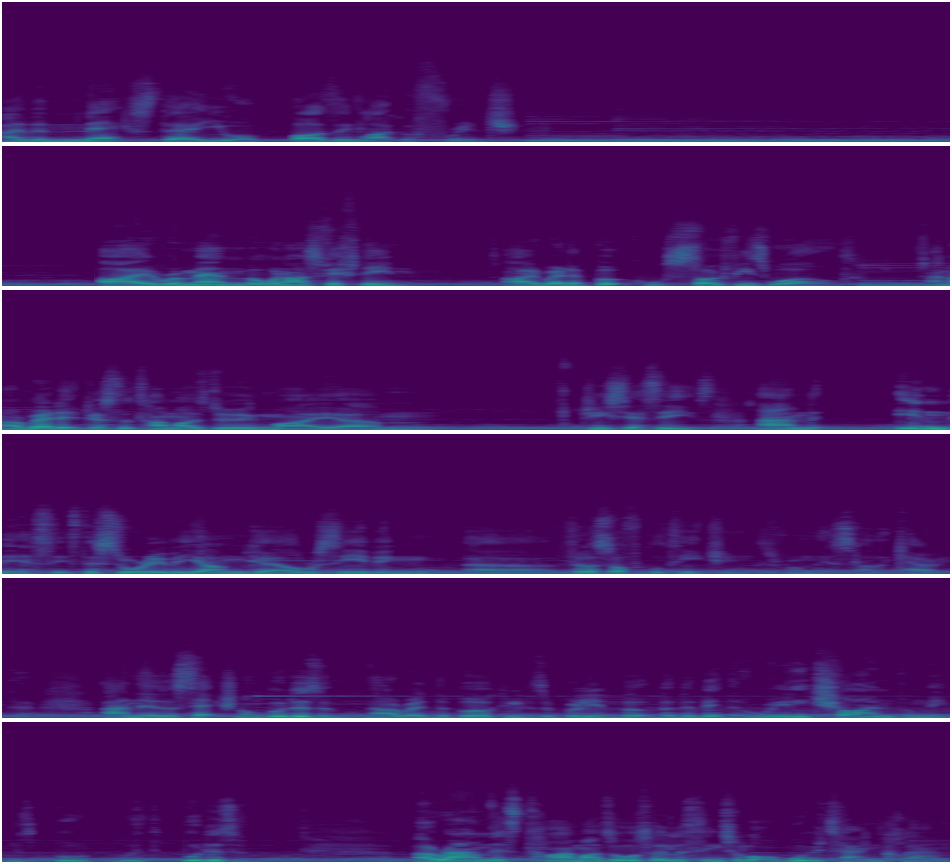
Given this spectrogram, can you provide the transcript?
And the next day you are buzzing like a fridge. I remember when I was 15, I read a book called Sophie's World. And I read it just the time I was doing my um, GCSEs. And in this, it's the story of a young girl receiving uh, philosophical teachings from this other character. And there's a section on Buddhism. Now, I read the book and it was a brilliant book, but the bit that really chimed for me was Bu with Buddhism. Around this time, I was also listening to a lot of Wu-Tang Clan,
